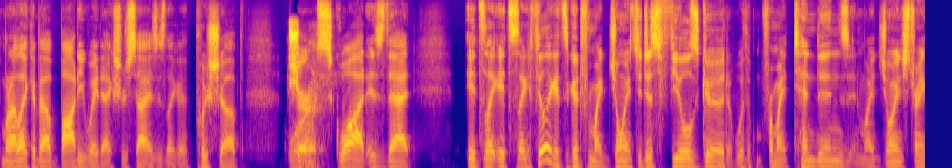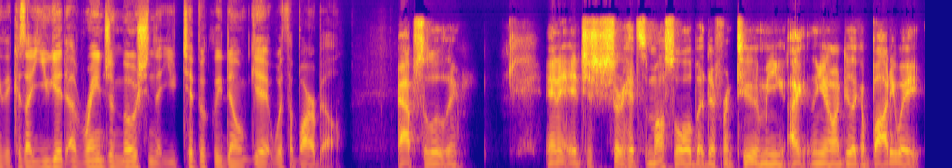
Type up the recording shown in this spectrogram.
What I like about body weight exercises, like a push up or sure. a squat, is that it's like it's like I feel like it's good for my joints. It just feels good with for my tendons and my joint strength because you get a range of motion that you typically don't get with a barbell. Absolutely and it, it just sort of hits the muscle a little bit different too. I mean, I you know I do like a body weight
